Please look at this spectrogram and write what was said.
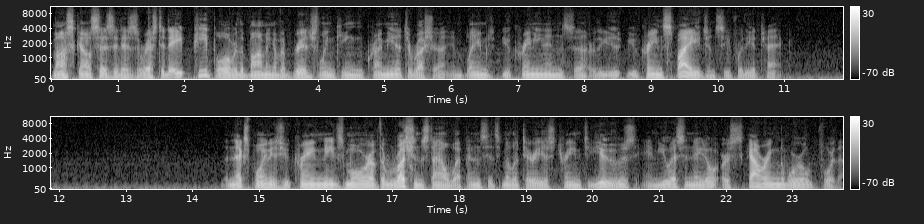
Moscow says it has arrested eight people over the bombing of a bridge linking Crimea to Russia and blamed Ukrainians uh, or the U- Ukraine spy agency for the attack. The next point is Ukraine needs more of the Russian style weapons its military is trained to use, and U.S. and NATO are scouring the world for them.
